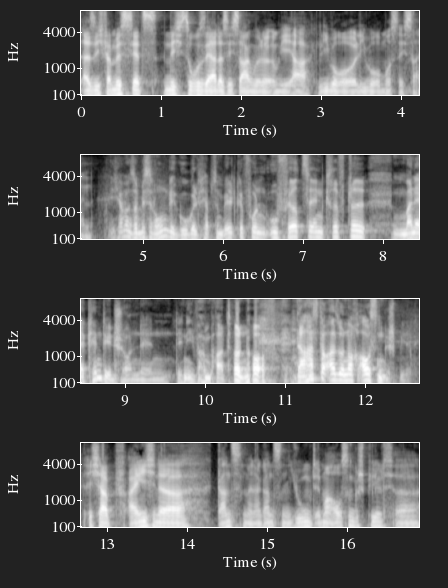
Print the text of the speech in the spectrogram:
also ich vermisse jetzt nicht so sehr, dass ich sagen würde, irgendwie, ja, Libero, Libero muss nicht sein. Ich habe mal so ein bisschen rumgegoogelt. Ich habe so ein Bild gefunden, U14, Kriftel. Man erkennt ihn schon, den, den Ivan Batanov. Da hast du also noch außen gespielt. Ich habe eigentlich in der ganzen, meiner ganzen Jugend immer außen gespielt. Äh,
